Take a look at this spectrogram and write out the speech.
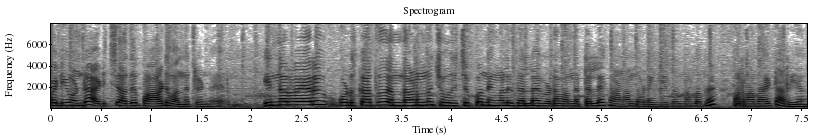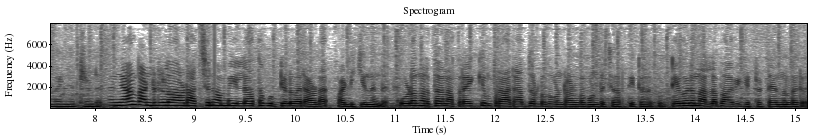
വടി കൊണ്ട് അടിച്ച് അത് പാട് വന്നിട്ടുണ്ടായിരുന്നു. ഇന്നർവെയർ കൊടുക്കാത്തത് എന്താണെന്ന് ചോദിച്ചപ്പോൾ നിങ്ങൾ ഇതെല്ലാം ഇവിടെ വന്നിട്ടല്ലേ കാണാൻ തുടങ്ങിയത് എന്നുള്ളത് പറഞ്ഞതായിട്ട് അറിയാൻ കഴിഞ്ഞിട്ടുണ്ട്. ഞാൻ കണ്ടിട്ടുള്ളത് അവിടെ അച്ഛനും അമ്മയും ഇല്ലാത്ത കുട്ടികൾ വരെ അവിടെ പഠിക്കുന്നുണ്ട്. കൂടെ നിർത്താൻ അത്രയ്ക്കും പ്രാരാബ്ദം ഉള്ളത് കൊണ്ടാണല്ലോ കൊണ്ട് ചേർത്തിട്ടത്. കുട്ടികൾക്ക് ഒരു നല്ല ഭാവി കിട്ടട്ടെ എന്നുള്ളൊരു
